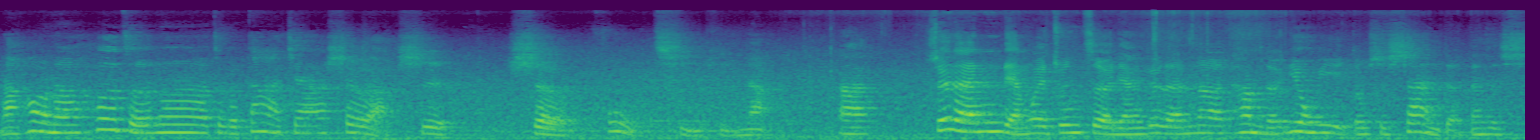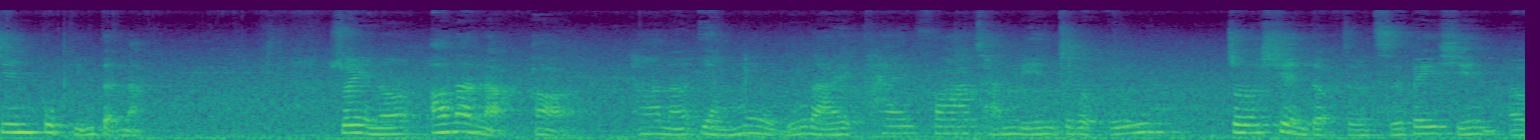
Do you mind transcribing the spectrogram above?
然后呢呵责呢这个大家舍啊是舍富起贫呐。啊，虽然两位尊者两个人呢，他们的用意都是善的，但是心不平等呐。所以呢，阿难呐啊。他呢，仰慕如来开发禅明这个无遮限的这个慈悲心和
